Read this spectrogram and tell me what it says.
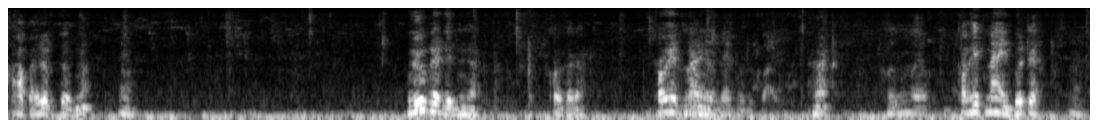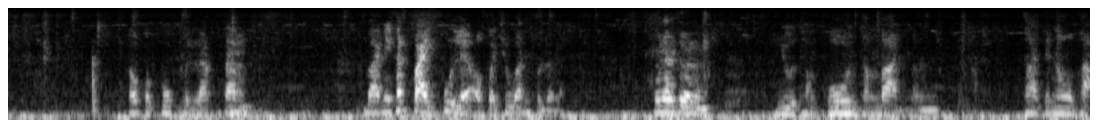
เข้าไปเริ่มเติมเนาะอืมลืมเลยเด็ดนี่นะคอยก็ได้เขาเฮ็ดไม่ไม่ได้บริไป ฮะครึ่งแล้วเขาเฮ็ดไม่เบิดเลยเขาก็ปลุกเป็นรักตั้มบ้านนี้คัดไปพูดแล้วออกไปชวนคนเลยละเขาได้เจอแล้วอยู่ทางโคนทางบ้านมันถ้าจะโนผ่า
